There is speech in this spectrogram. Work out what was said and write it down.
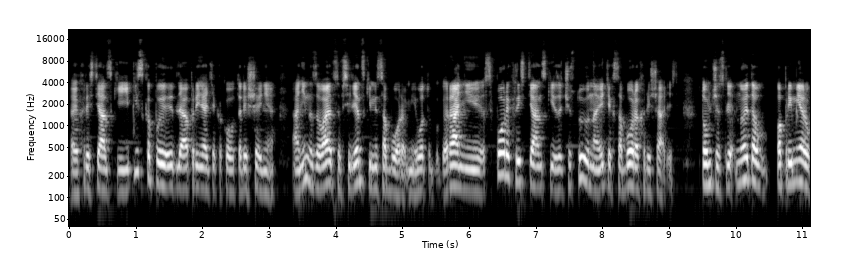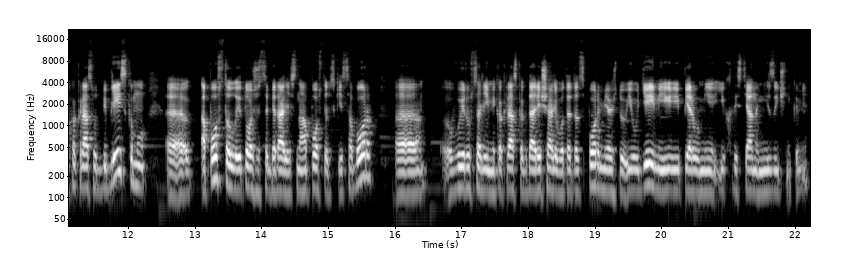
христианские епископы для принятия какого-то решения. Они называются Вселенскими соборами. И вот ранние споры христианские зачастую на этих соборах решались. В том числе, но это по примеру как раз вот библейскому, э, апостолы тоже собирались на апостольский собор э, в Иерусалиме, как раз когда решали вот этот спор между иудеями и первыми и христианами-язычниками.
